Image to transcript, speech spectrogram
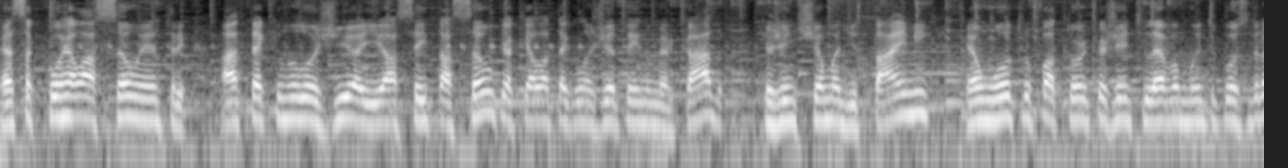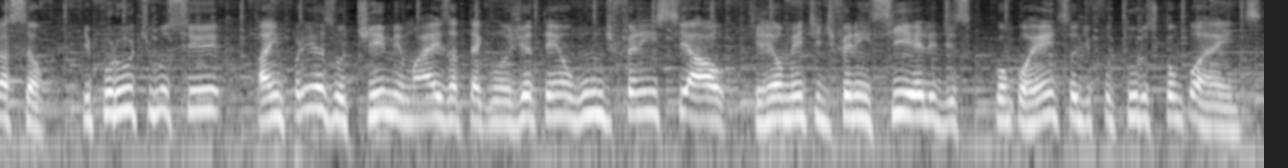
Essa correlação entre a tecnologia e a aceitação que aquela tecnologia tem no mercado, que a gente chama de timing, é um outro fator que a gente leva muito em consideração. E por último, se a empresa, o time mais a tecnologia tem algum diferencial que realmente diferencie ele de concorrentes ou de futuros concorrentes.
